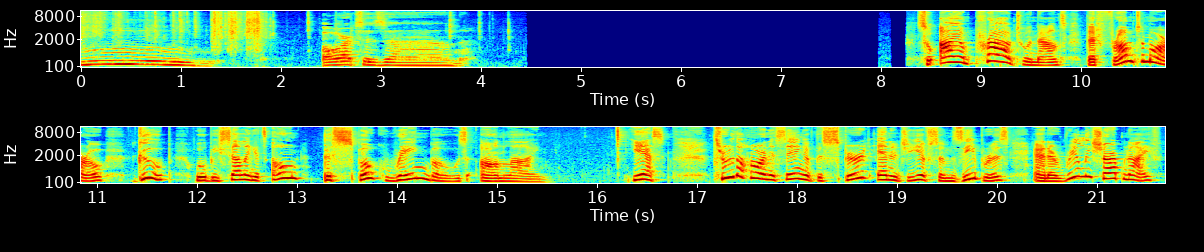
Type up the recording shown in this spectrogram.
Mmm, artisan. So I am proud to announce that from tomorrow, Goop will be selling its own bespoke rainbows online. Yes, through the harnessing of the spirit energy of some zebras and a really sharp knife,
